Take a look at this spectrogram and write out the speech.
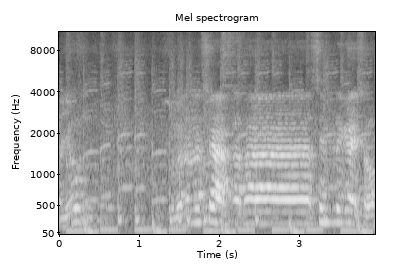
Ayun. So, ganun na siya. Kaka simple guys, oh.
